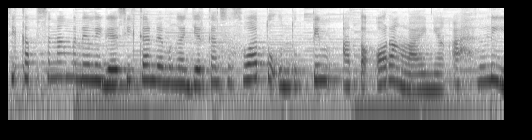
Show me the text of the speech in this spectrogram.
sikap senang mendelegasikan dan mengajarkan sesuatu untuk tim atau orang lain yang ahli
